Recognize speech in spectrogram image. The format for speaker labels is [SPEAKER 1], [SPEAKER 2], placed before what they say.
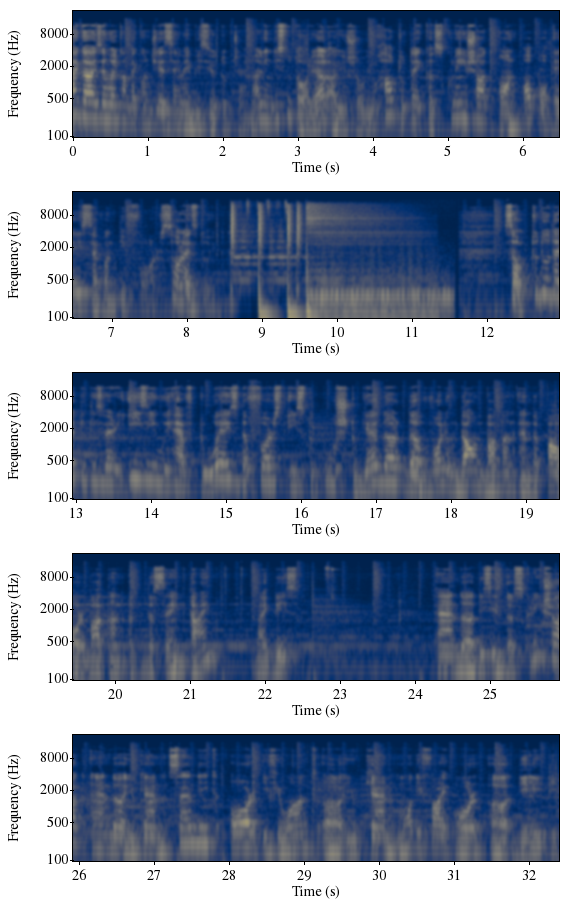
[SPEAKER 1] Hi guys and welcome back on GSM ABC YouTube channel. In this tutorial I will show you how to take a screenshot on Oppo A74. So let's do it. So to do that it is very easy, we have two ways. The first is to push together the volume down button and the power button at the same time, like this and uh, this is the screenshot and uh, you can send it or if you want uh, you can modify or uh, delete it.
